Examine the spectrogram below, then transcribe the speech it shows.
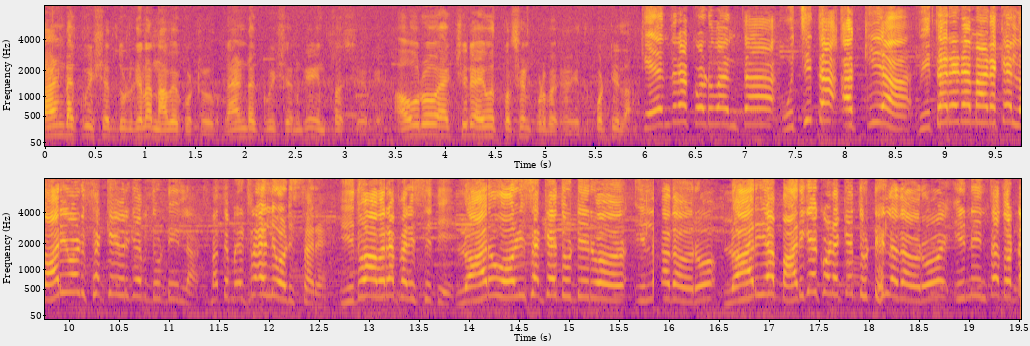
ಲ್ಯಾಂಡ್ ಅಕ್ವಿಷನ್ ದುಡ್ಡುಗೆಲ್ಲ ನಾವೇ ಕೊಟ್ಟಿರೋದು. ಲ್ಯಾಂಡ್ ಅಕ್ವಿಷನ್ಗೆ ಇನ್ಫ್ರಾಸ್ಟ್ರಕ್ಚರ್ಗೆ ಅವರು ಆಕ್ಚುಲಿ ಐವತ್ತು ಪರ್ಸೆಂಟ್ ಕೊಡಬೇಕಾಗಿತ್ತು, ಕೊಟ್ಟಿಲ್ಲ. ಕೇಂದ್ರ ಕೊಡುವಂತ ಉಚಿತ ಅಕ್ಕಿಯ ವಿತರಣೆ ಮಾಡಕ್ಕೆ ಲಾರಿ ಓಡಿಸಕ್ಕೆ ಇವರಿಗೆ ದುಡ್ಡಿಲ್ಲ. ಮತ್ತೆ ಮೆಟ್ರೋ ಅಲ್ಲಿ ಓಡಿಸ್ತಾರೆ? ಇದು ಅವರ ಪರಿಸ್ಥಿತಿ. ಲಾರಿ ಓಡಿಸಕ್ಕೆ ದುಡ್ಡಿರುವ ಇಲ್ಲದವರು, ಲಾರಿಯ ಬಾಡಿಗೆ ಕೊಡಕ್ಕೆ ದುಡ್ಡಿಲ್ಲದವರು ಇನ್ನು ಇಂಥ ದೊಡ್ಡ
